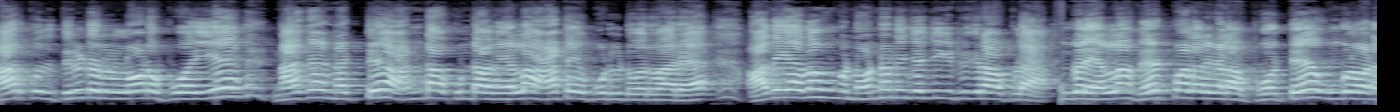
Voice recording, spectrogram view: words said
நாற்பது திருடர்களோட போய் நகை நட்டு அண்டா குண்டாவை எல்லாம் ஆட்டையை போட்டுக்கிட்டு வருவார். அதையே தான் உங்கள் நொண்ணனும் செஞ்சுக்கிட்டு இருக்கிறாப்புல. உங்களை எல்லாம் வேட்பாளர்களாக போட்டு உங்களோட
